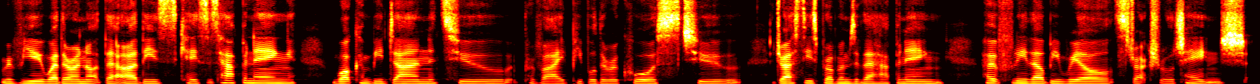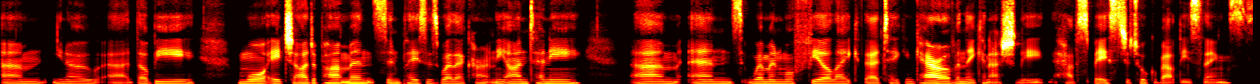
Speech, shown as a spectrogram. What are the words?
review whether or not there are these cases happening, what can be done to provide people the recourse to address these problems if they're happening. Hopefully, there'll be real structural change. Um, you know, uh, there'll be more HR departments in places where there currently aren't any um, and women will feel like they're taken care of and they can actually have space to talk about these things.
